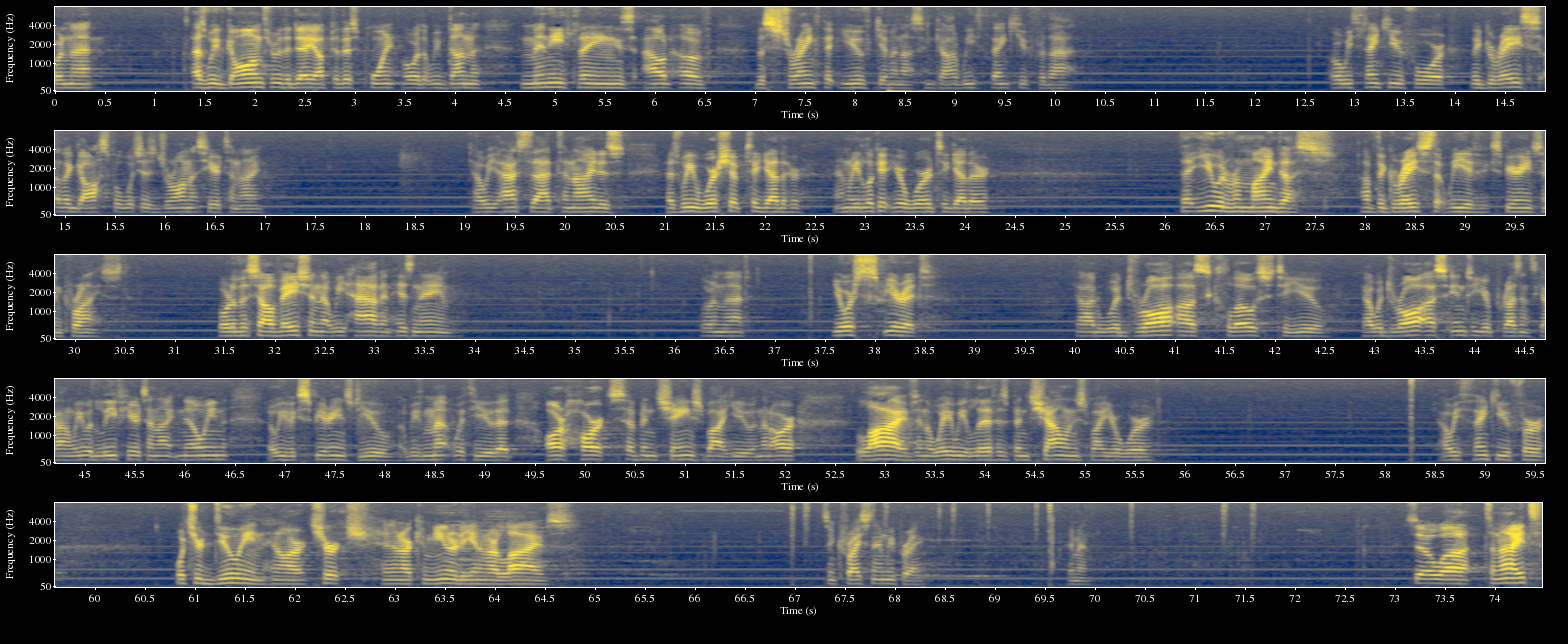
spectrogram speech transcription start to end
Lord, that as we've gone through the day up to this point, Lord, that we've done many things out of the strength that you've given us. And God, we thank you for that. Lord, we thank you for the grace of the gospel which has drawn us here tonight. God, we ask that tonight as, as we worship together and we look at your word together, that you would remind us of the grace that we have experienced in Christ. Lord, of the salvation that we have in his name. Lord, and that your Spirit, God, would draw us close to you. God would draw us into your presence, God, and we would leave here tonight knowing that we've experienced you, that we've met with you, that our hearts have been changed by you, and that our lives and the way we live has been challenged by your word. God, we thank you for what you're doing in our church and in our community and in our lives. It's in Christ's name we pray. Amen. So, uh, tonight,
